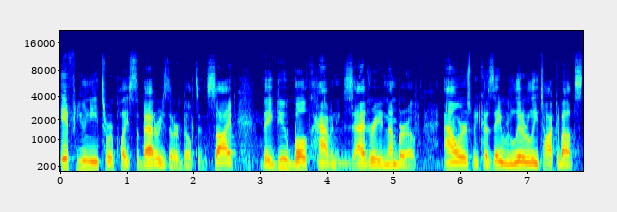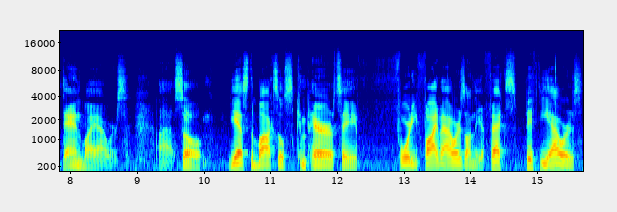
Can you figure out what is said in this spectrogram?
if you need to replace the batteries that are built inside. They do both have an exaggerated number of hours because they literally talk about standby hours. Uh, so yes, the box will compare say 45 hours on the FX, 50 hours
